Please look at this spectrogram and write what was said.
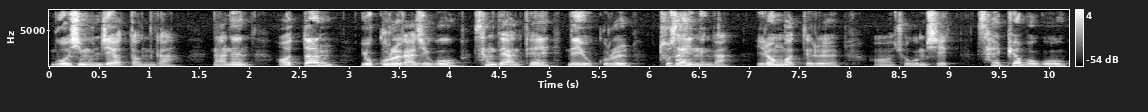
무엇이 문제였던가? 나는 어떤 욕구를 가지고 상대한테 내 욕구를 투사했는가? 이런 것들을 어, 조금씩 살펴보고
